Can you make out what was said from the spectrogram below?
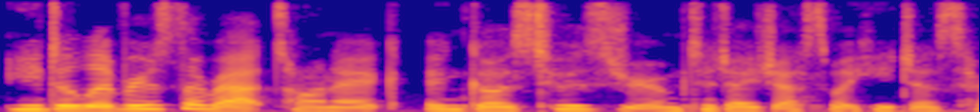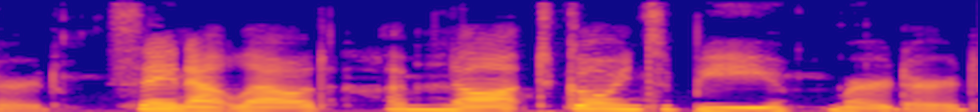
He delivers the rat tonic and goes to his room to digest what he just heard, saying out loud, I'm not going to be murdered.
